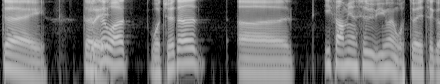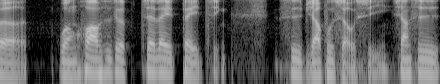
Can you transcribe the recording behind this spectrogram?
对，对，所以我我觉得，呃，一方面是因为我对这个文化或是这个这类背景是比较不熟悉，像是。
